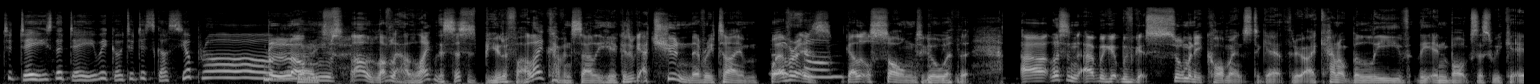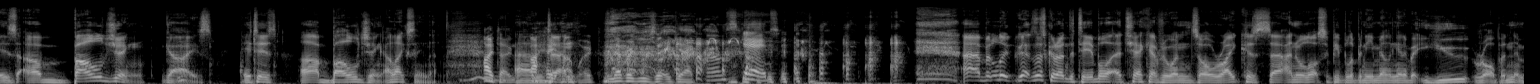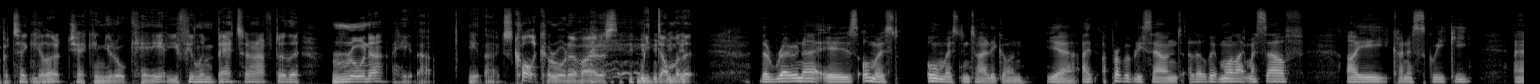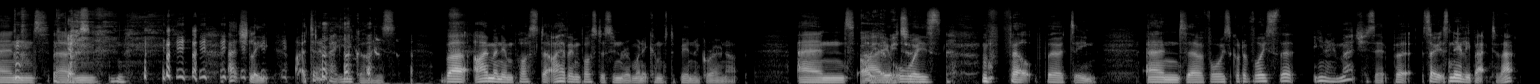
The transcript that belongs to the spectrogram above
Today's the day we're going to discuss your problems. Blums. Oh, lovely. I like this. This is beautiful. I like having Sally here because we get a tune every time. Whatever it is, song. we get a little song to go with it. Uh, listen, uh, we get, we've got so many comments to get through. I cannot believe the inbox this week is a bulging, guys. It is a bulging. I like saying that. I don't. I hate um, that word. Never use it again. I'm scared. Uh, but look, let's let's go around the table, uh, check everyone's all right, because uh, I know lots of people have been emailing in about you, Robin, in particular, checking you're okay. Are you feeling better after the Rona? I hate that. I hate that. Just call it coronavirus and be done with it. The Rona is almost almost entirely gone. Yeah, I, I probably sound a little bit more like myself, i.e., kind of squeaky. And um, actually, I don't know about you guys, but I'm an imposter. I have imposter syndrome when it comes to being a grown up, and Oh, yeah, I me too. always felt 13, and uh, I've always got a voice that you know matches it. But so it's nearly back to that.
